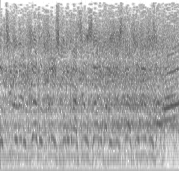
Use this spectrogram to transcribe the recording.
do time americano, 3 para o Brasil, 0 para os Estados Unidos. A finalista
